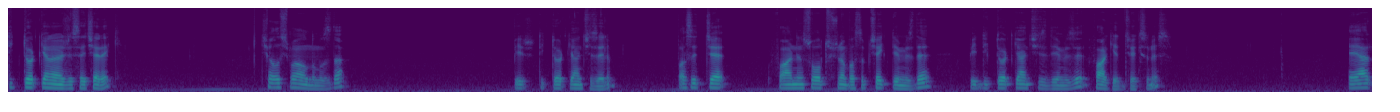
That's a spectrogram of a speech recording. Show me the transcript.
dikdörtgen aracı seçerek çalışma alanımızda bir dikdörtgen çizelim. Basitçe farenin sol tuşuna basıp çektiğimizde bir dikdörtgen çizdiğimizi fark edeceksiniz. Eğer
